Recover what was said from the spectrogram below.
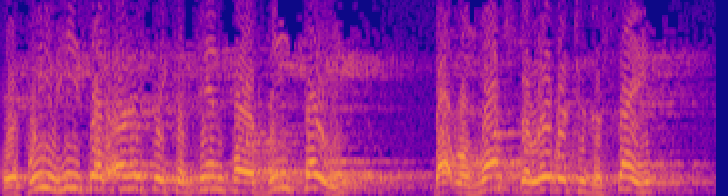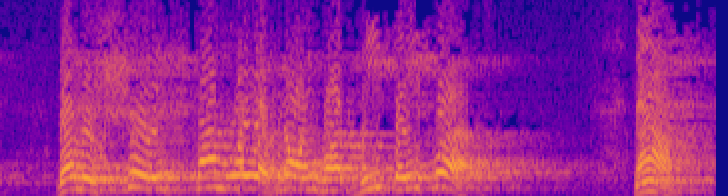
If we, he said, earnestly contend for the faith that was once delivered to the saints, then there's surely some way of knowing what the faith was. Now,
